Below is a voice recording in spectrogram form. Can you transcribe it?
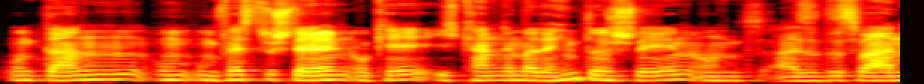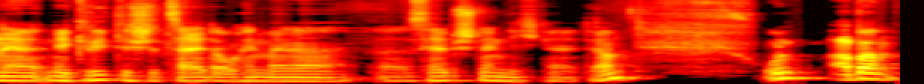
und dann, um, um festzustellen, okay, ich kann nicht mehr dahinter stehen und also das war eine, eine kritische Zeit auch in meiner äh, Selbstständigkeit, ja. Und, aber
